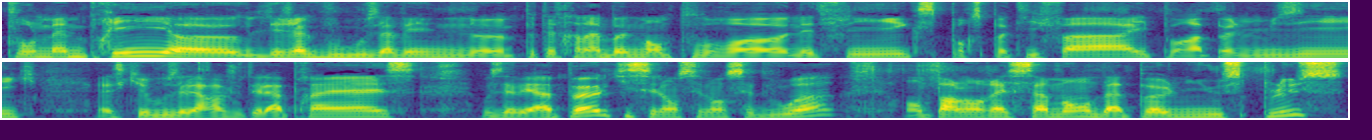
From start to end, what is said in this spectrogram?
pour le même prix, euh, déjà que vous, avez peut-être un abonnement pour euh, Netflix, pour Spotify, pour Apple Music, est-ce que vous allez rajouter la presse? Vous avez Apple qui s'est lancé dans cette voie en parlant récemment d'Apple News Plus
